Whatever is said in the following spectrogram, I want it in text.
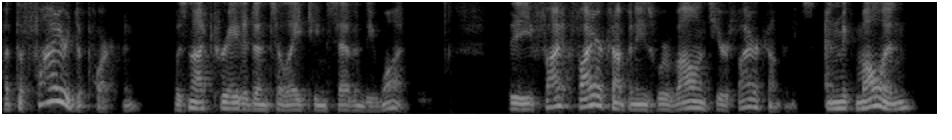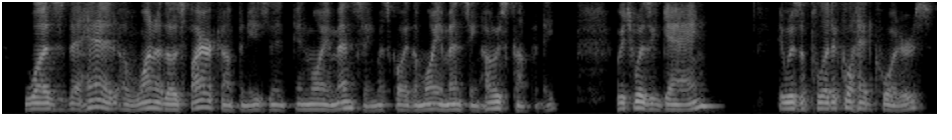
But the fire department was not created until 1871. The fi fire companies were volunteer fire companies, and McMullen was the head of one of those fire companies in, in Moyamensing, what's called the Moyamensing Hose Company, which was a gang. It was a political headquarters.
